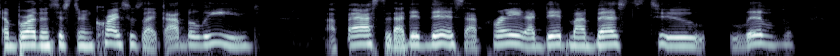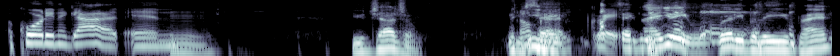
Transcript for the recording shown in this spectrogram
a brother and sister in Christ who's like, I believed, I fasted, I did this, I prayed, I did my best to live according to God. And Mm. You judge them. You okay, say, great. say, man, you ain't really believe, man.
